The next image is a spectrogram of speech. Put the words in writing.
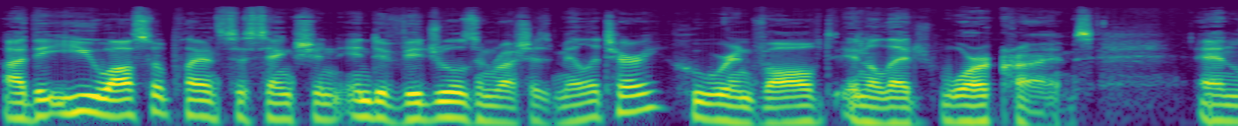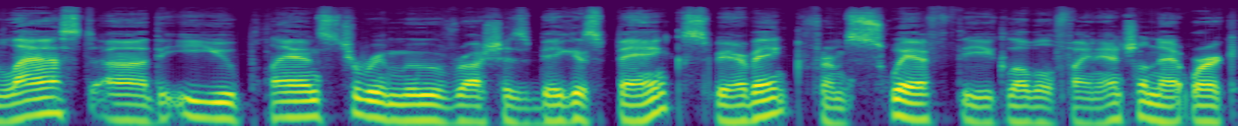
Uh, the EU also plans to sanction individuals in Russia's military who were involved in alleged war crimes. And last, uh, the EU plans to remove Russia's biggest bank, Sberbank, from SWIFT, the global financial network,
